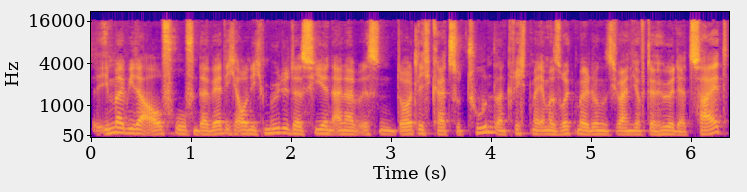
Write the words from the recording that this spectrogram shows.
immer wieder aufrufen. Da werde ich auch nicht müde, das hier in einer gewissen Deutlichkeit zu tun. Dann kriegt man immer so Rückmeldungen, ich war nicht auf der Höhe der Zeit.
